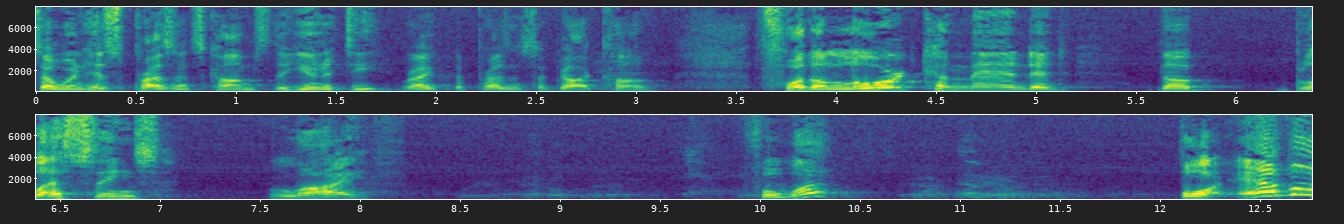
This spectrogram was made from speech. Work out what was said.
So when his presence comes, the unity, right, the presence of God comes. For the Lord commanded the blessings, life, for what? Forever?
